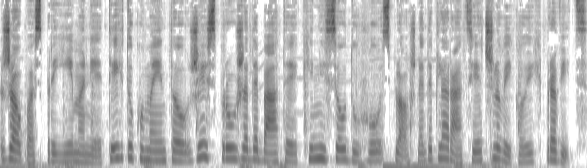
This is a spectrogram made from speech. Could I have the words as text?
Žal pa sprejemanje teh dokumentov že sproža debate, ki niso v duhu splošne deklaracije človekovih pravic.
